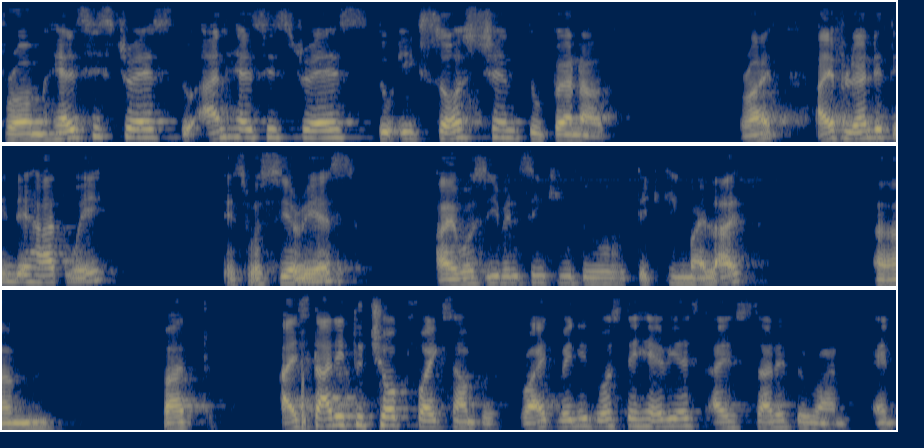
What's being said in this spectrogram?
from healthy stress to unhealthy stress to exhaustion to burnout, right? I've learned it in the hard way. It was serious. I was even thinking to taking my life. Um, but I started to jog, for example, right? When it was the heaviest, I started to run and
